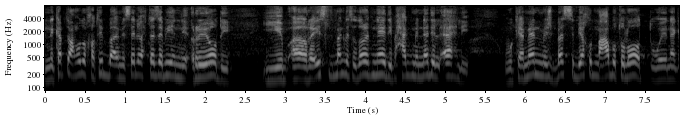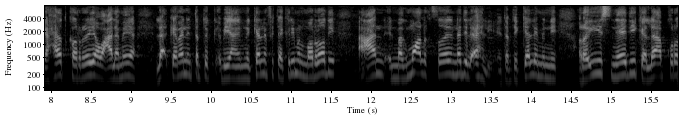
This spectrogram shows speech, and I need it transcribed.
إن كابتن محمود الخطيب بقى مثال يحتذى بيه إن رياضي يبقى رئيس مجلس إدارة نادي بحجم النادي الأهلي. وكمان مش بس بياخد معاه بطولات ونجاحات قارية وعالمية لا كمان انت بتك... يعني بنتكلم في تكريم المرة دي عن المجموعة الاقتصادية للنادي الأهلي. انت بتتكلم ان رئيس نادي كان لاعب كرة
